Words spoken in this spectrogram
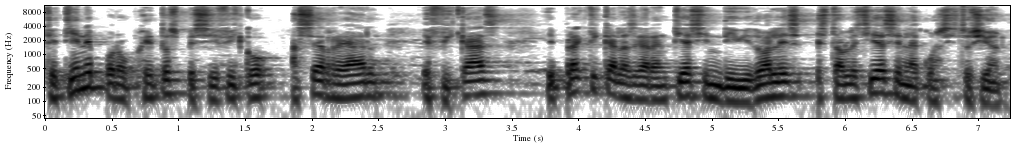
que tiene por objeto específico hacer real, eficaz y práctica las garantías individuales establecidas en la Constitución,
